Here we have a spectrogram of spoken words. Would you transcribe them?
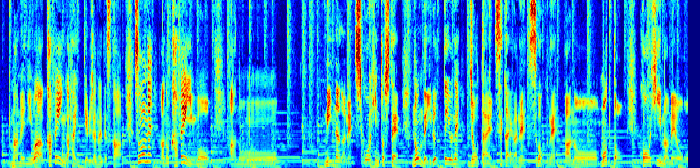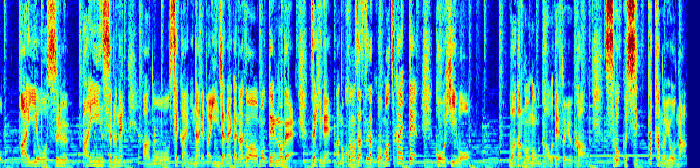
ー豆にはカフェインが入っているじゃないですか。そのねあのカフェインをあのーみんながね嗜好品として飲んでいるっていうね状態。世界がねすごくね、あのー、もっとコーヒー豆を愛用する愛飲するね、あのー、世界になればいいんじゃないかなとは思っているので是非ねあのこの雑学を持ち帰ってコーヒーを我が物顔でというかすごく知ったかのような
